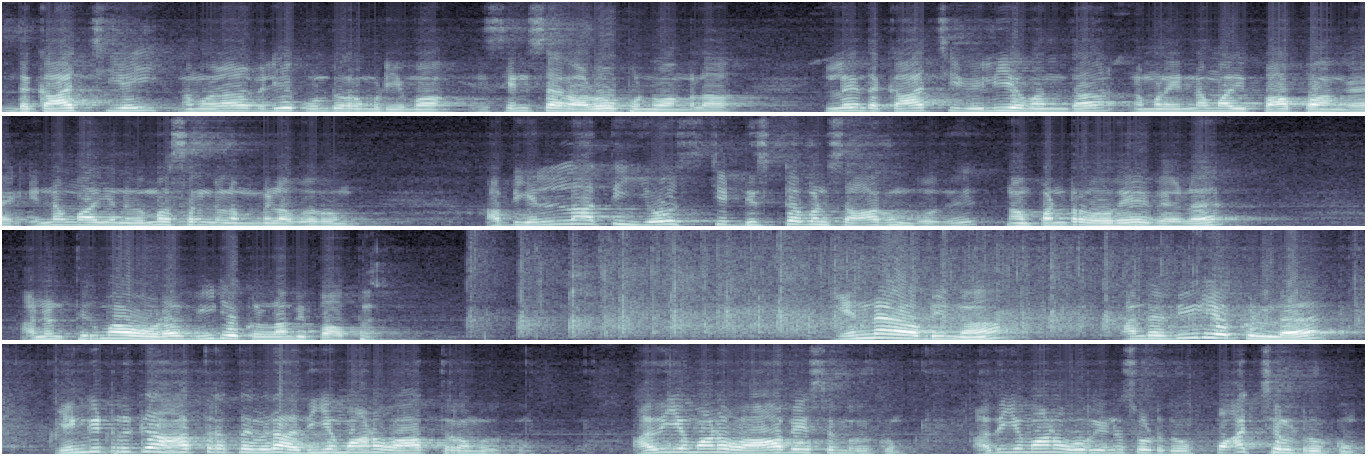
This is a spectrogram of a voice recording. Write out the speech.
இந்த காட்சியை நம்மளால் வெளியே கொண்டு வர முடியுமா? இது சென்சார் அலோவ் பண்ணுவாங்களா? இல்லை இந்த காட்சி வெளியே வந்தால் நம்மளை என்ன மாதிரி பார்ப்பாங்க? என்ன மாதிரியான விமர்சனங்கள் நம்ம மேலே வரும்? அப்படி எல்லாத்தையும் யோசித்து டிஸ்டர்பன்ஸ் ஆகும்போது நான் பண்ணுற ஒரே வேலை அண்ணன் திருமாவோட வீடியோக்கள்லாம் போய் பார்ப்பேன். என்ன அப்படின்னா அந்த வீடியோக்குள்ள எங்கிட்ட இருக்க ஆத்திரத்தை விட அதிகமான ஒரு ஆத்திரம் இருக்கும். அதிகமான ஒரு ஆவேசம் இருக்கும். அதிகமான ஒரு என்ன சொல்கிறது ஒரு பாய்ச்சல் இருக்கும்.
